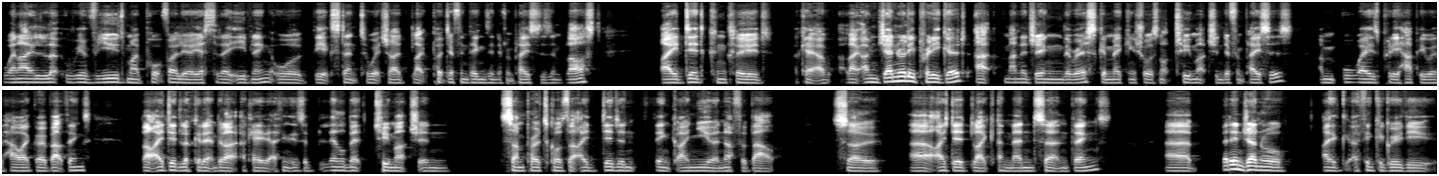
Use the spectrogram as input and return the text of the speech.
when I look, reviewed my portfolio yesterday evening, or the extent to which I'd like put different things in different places in Blast, I did conclude, okay, I, like I'm generally pretty good at managing the risk and making sure it's not too much in different places. I'm always pretty happy with how I go about things. But I did look at it and be like, okay, I think there's a little bit too much in some protocols that I didn't think I knew enough about. So uh, I did like amend certain things. Uh, but in general, I, I think agree with you.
